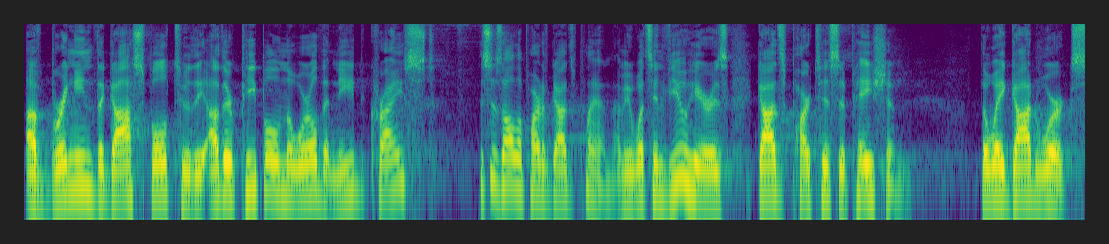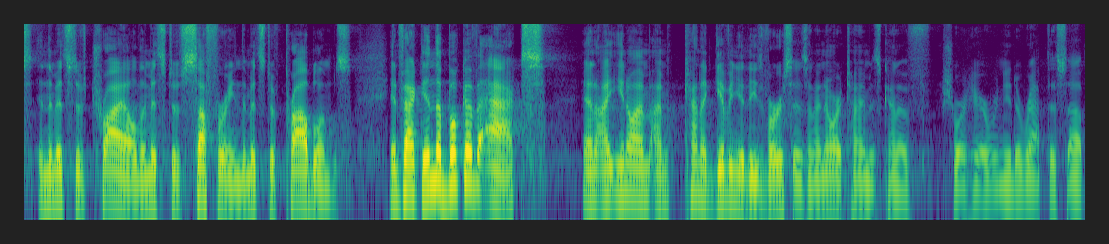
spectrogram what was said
of bringing the gospel to the other people in the world that need Christ? This is all a part of God's plan. I mean, what's in view here is God's participation, the way God works in the midst of trial, the midst of suffering, the midst of problems. In fact, in the book of Acts, and I, you know, I'm, I'm kind of giving you these verses, and I know our time is kind of short here. We need to wrap this up.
